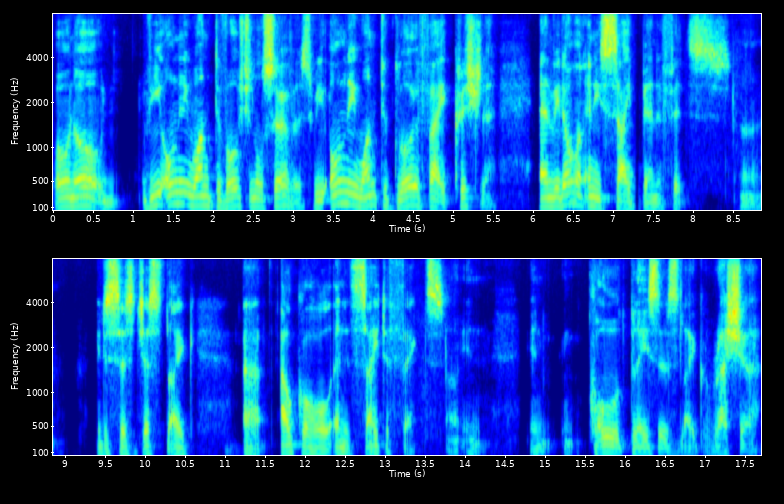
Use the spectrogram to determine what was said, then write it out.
oh no, we only want devotional service. We only want to glorify Krishna. And we don't want any side benefits. Uh, it says just like uh, alcohol and its side effects. Uh, in, in, cold places like Russia,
